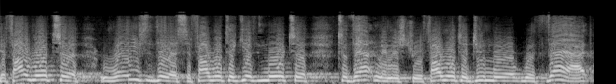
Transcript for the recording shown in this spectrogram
If I want to raise this, if I want to give more to, to that ministry, if I want to do more with that,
